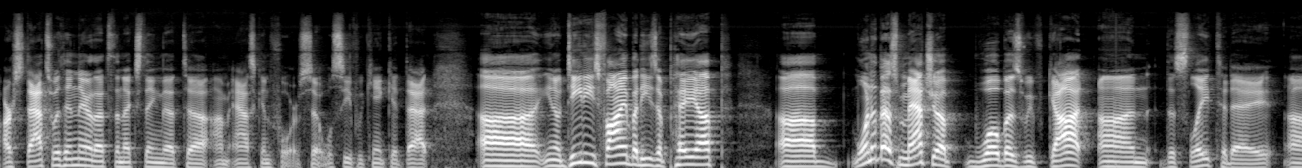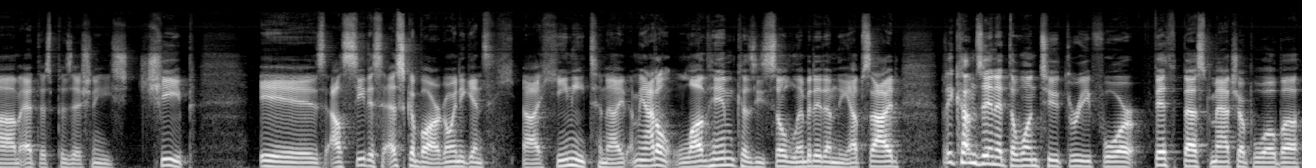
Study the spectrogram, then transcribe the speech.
our stats within there. That's the next thing that uh, I'm asking for. So we'll see if we can't get that. Uh, you know, Didi's fine, but he's a pay up. Uh, one of the best matchup wobas we've got on the slate today um, at this position. He's cheap. Is Alcides Escobar going against uh, Heaney tonight? I mean, I don't love him because he's so limited on the upside. But he comes in at the one, two, three, four, fifth best matchup Woba,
